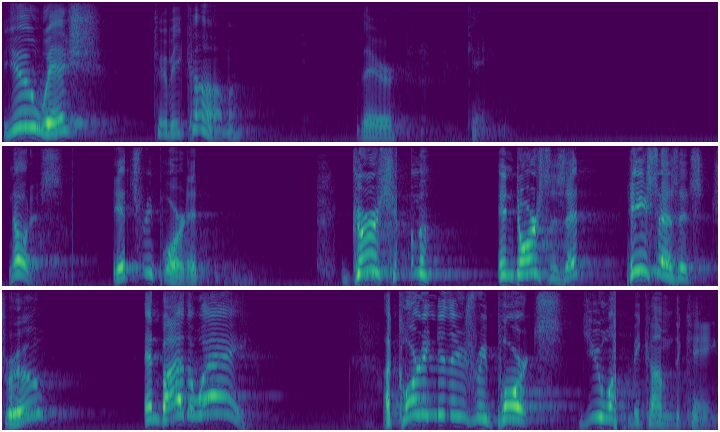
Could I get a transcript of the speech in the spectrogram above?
you wish to become their king. Notice, It's reported. Gershom endorses it. He says it's true. And by the way, according to these reports, you want to become the king.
